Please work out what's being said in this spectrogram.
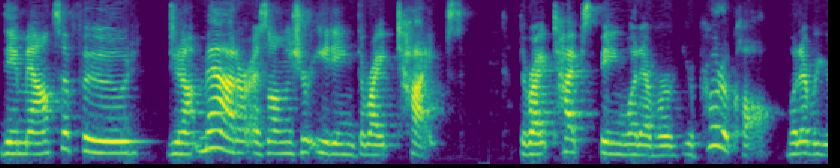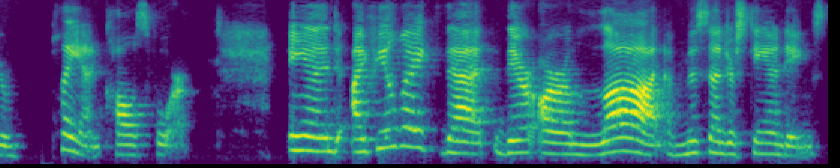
the amounts of food do not matter as long as you're eating the right types. The right types being whatever your protocol, whatever your plan calls for. And I feel like that there are a lot of misunderstandings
